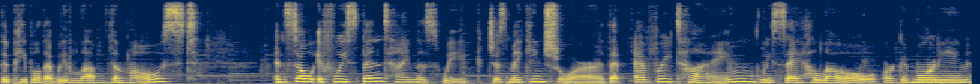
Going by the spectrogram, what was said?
the people that we love the most. And so, if we spend time this week just making sure that every time we say hello or good morning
